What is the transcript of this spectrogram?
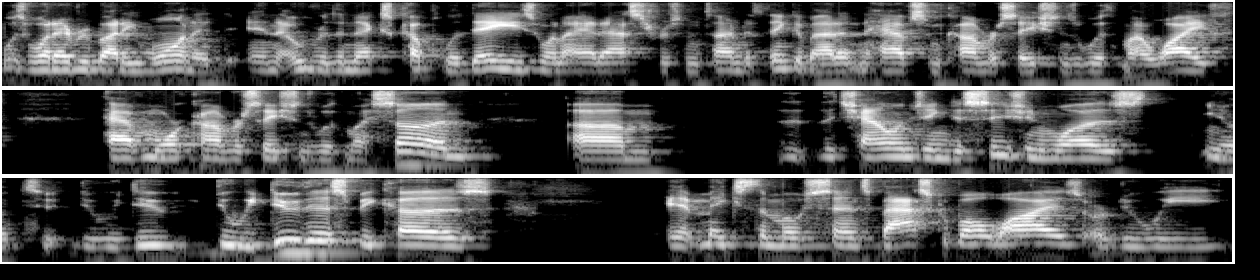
was what everybody wanted. And over the next couple of days, when I had asked for some time to think about it and have some conversations with my wife, have more conversations with my son, um, the, the, challenging decision was, you know, to, do we do do we do this because it makes the most sense basketball wise, or do we,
